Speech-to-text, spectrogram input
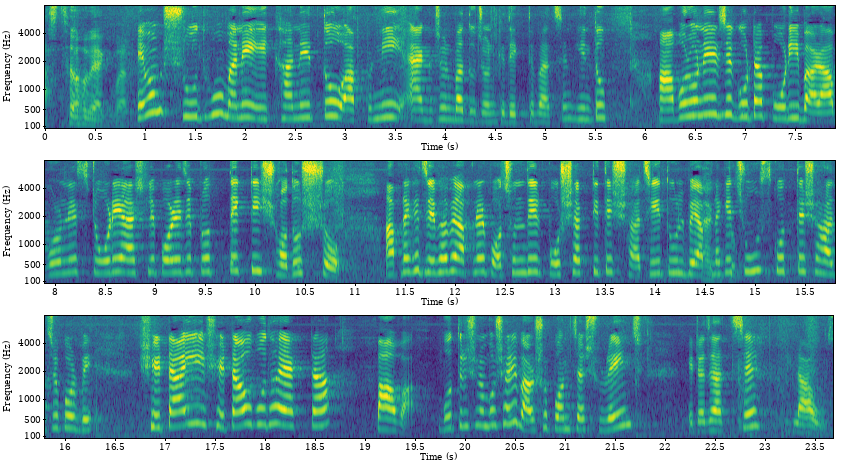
আসতে হবে একবার। এবং শুধু মানে এখানে তো আপনি একজন বা দুজনকে দেখতে পাচ্ছেন কিন্তু আবরণের যে গোটা পরিবার আবরণের স্টোরে আসলে পরে যে প্রত্যেকটি সদস্য আপনাকে যেভাবে আপনার পছন্দের পোশাকটিতে সাজিয়ে তুলবে আপনাকে চুজ করতে সাহায্য করবে সেটাই সেটাও বোধহয় একটা পাওয়া। বত্রিশ নম্বর শাড়ি বারোশো পঞ্চাশ রেঞ্জ এটা যাচ্ছে ব্লাউজ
